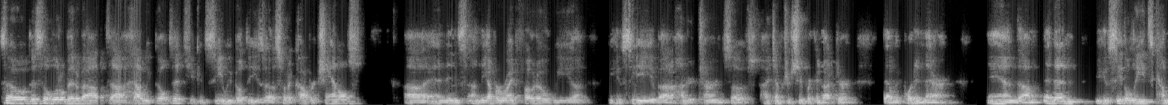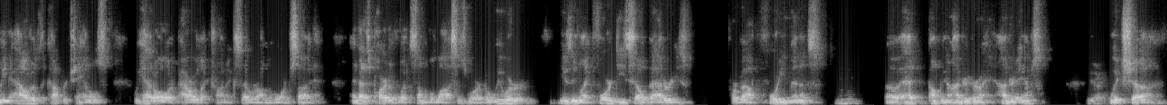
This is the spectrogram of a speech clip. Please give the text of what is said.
So this is a little bit about uh, how we built it. You can see we built these uh, sort of copper channels. Uh, And in, on the upper right photo, we, uh, you can see about hundred turns of high temperature superconductor that we put in there. And, um, and then you can see the leads coming out of the copper channels. We had all our power electronics that were on the warm side. And that's part of what some of the losses were. But we were using like four D cell batteries for about forty minutes Mhm. uh, at pumping hundred or hundred amps, Yeah. which, uh,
